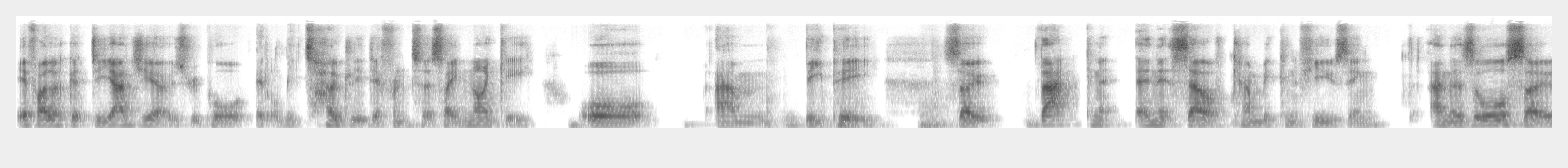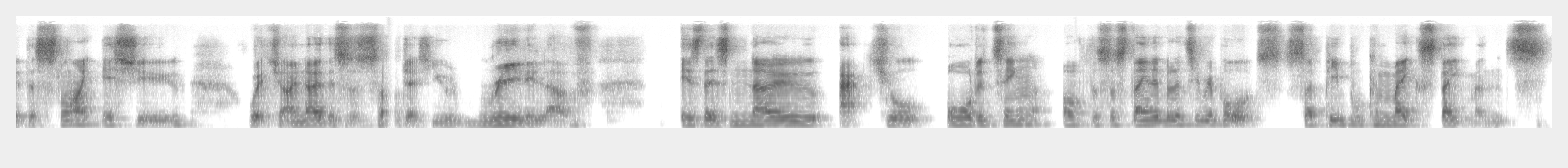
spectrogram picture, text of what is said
if I look at Diageo's report, it'll be totally different to, say, Nike or um, BP. So that can, in itself can be confusing. And there's also the slight issue, which I know this is a subject you really love, is there's no actual auditing of the sustainability reports. So people can make statements.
